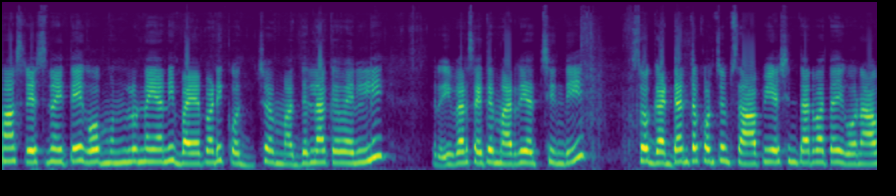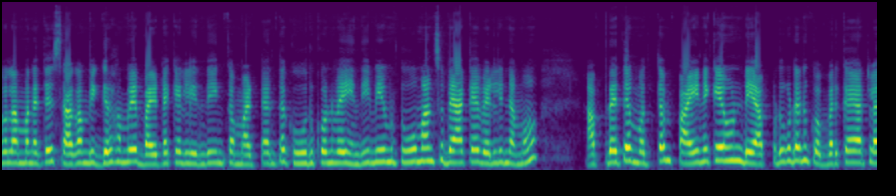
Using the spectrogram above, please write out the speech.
మా స్టేషన్ అయితే ఉన్నాయని భయపడి కొంచెం మధ్యలోకి వెళ్ళి రివర్స్ అయితే మర్రి వచ్చింది. సో గడ్డంతా కొంచెం సాపి వేసిన తర్వాత ఇగో నాగులమ్మనైతే సగం విగ్రహమే బయటకు వెళ్ళింది ఇంకా మట్టి అంతా కూరుకొని పోయింది. మేము టూ మంత్స్ బ్యాకే వెళ్ళినాము. అప్పుడైతే మొత్తం పైనకే ఉండి. అప్పుడు కూడా కొబ్బరికాయ అట్లా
